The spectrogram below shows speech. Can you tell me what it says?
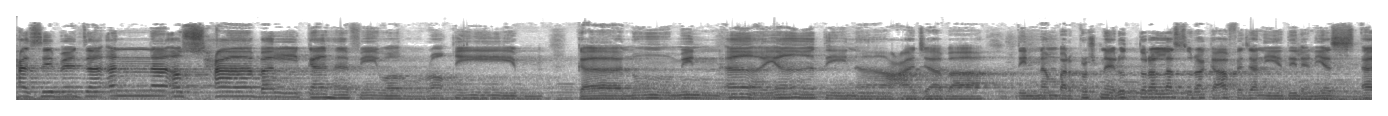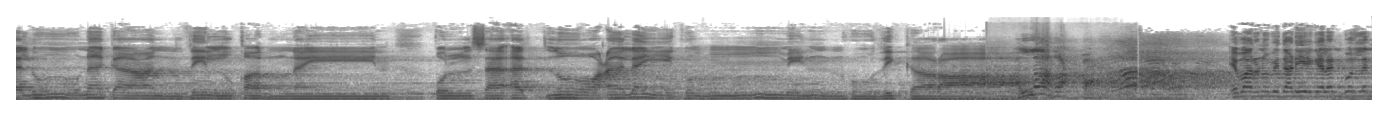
حسبت أن أصحاب الكهف والرقيم كانوا من آياتنا عجبا তিন নম্বর প্রশ্নের উত্তর আল্লাহ সূরা কাফে জানিয়ে দিলেন يسألونك عن ذي القرنين قل سأتلو عليكم منه ذكرا আল্লাহ এবার নবী দাঁড়িয়ে গেলেন বললেন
